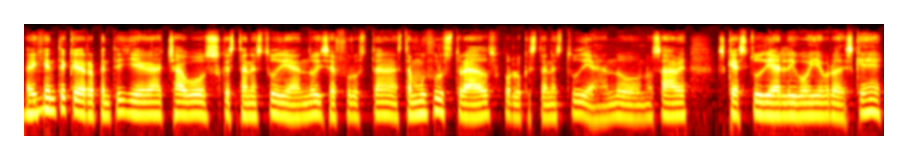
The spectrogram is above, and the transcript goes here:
Hay gente que de repente llega, chavos que están estudiando y se frustran, están muy frustrados por lo que están estudiando, no saben, es que estudiar, le digo, oye, bro, es que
